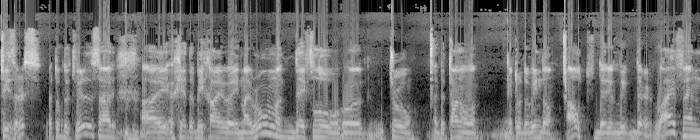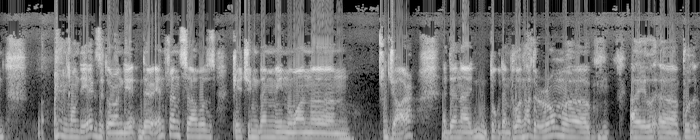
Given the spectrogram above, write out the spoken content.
tweezers. I took the tweezers. I, I had the beehive in my room. They flew uh, through the tunnel, through the window out. They lived their life and on the exit or on the, their entrance, I was catching them in one, um, jar and then I took them to another room uh, I uh, put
